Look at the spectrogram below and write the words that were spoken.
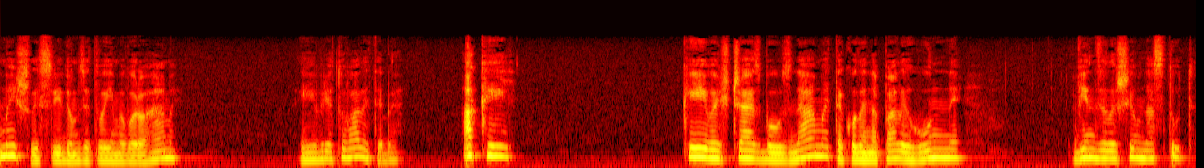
Ми йшли слідом за твоїми ворогами і врятували тебе. А Кий? Кий весь час був з нами, та коли напали гунни, він залишив нас тут,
